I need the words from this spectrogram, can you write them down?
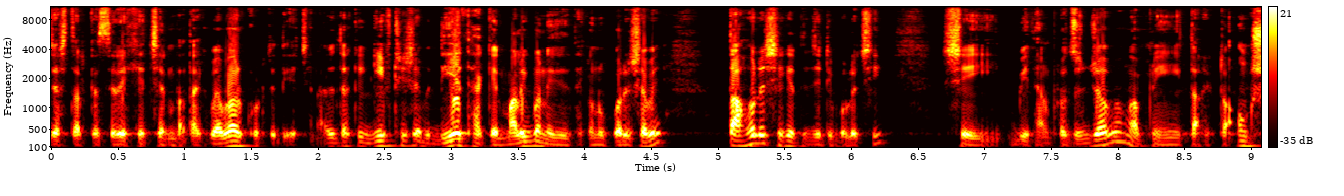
জাস্ট তার কাছে রেখেছেন বা তাকে ব্যবহার করতে দিয়েছেন। আর যদি তাকে গিফট হিসেবে দিয়ে থাকেন, মালিক বানিয়ে দিয়ে থাকেন উপর হিসাবে, তাহলে সেক্ষেত্রে যেটি বলেছি, সেই বিধান প্রযোজ্য এবং আপনি তার একটা অংশ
